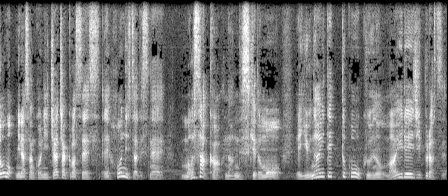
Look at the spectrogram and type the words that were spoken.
どうも皆さんこんにちはチャックバスです。え本日はですねまさかなんですけどもユナイテッド航空のマイレージプラス。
